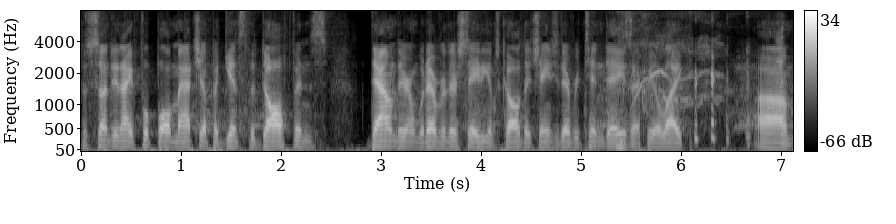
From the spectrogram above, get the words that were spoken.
the Sunday night football matchup against the Dolphins down there in whatever their stadium's called. They change it every 10 days, I feel like. Um,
